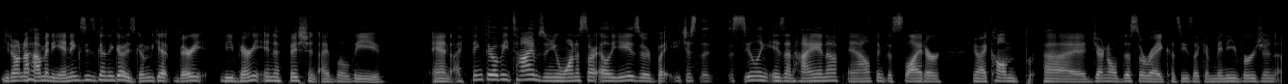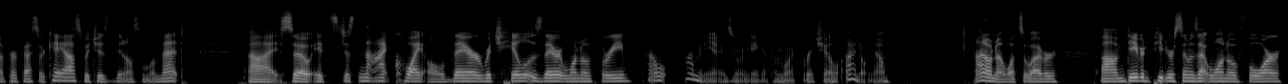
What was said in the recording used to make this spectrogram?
you don't know how many innings he's going to go. He's going to get very be very inefficient, I believe And I think there will be times when you want to start Elieser, but just the, the ceiling isn't high enough. And I don't think the slider, you know, I call him uh, General Disarray because he's like a mini version of Professor Chaos, which is Dinelson Lamet. Uh, so it's just not quite all there. Rich Hill is there at 103. How how many innings are we gonna get from Rich Hill? I don't know. I don't know whatsoever. Um, David Peterson was at 104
